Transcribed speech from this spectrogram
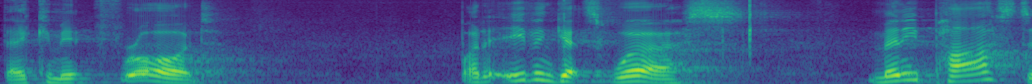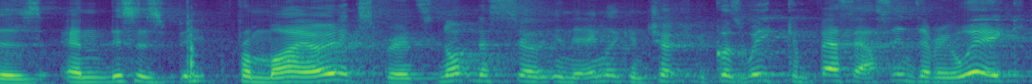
they commit fraud. But it even gets worse. Many pastors, and this is from my own experience, not necessarily in the Anglican church because we confess our sins every week,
